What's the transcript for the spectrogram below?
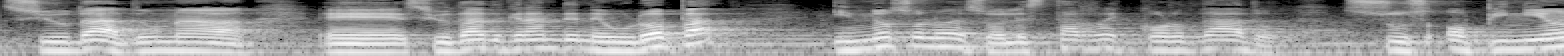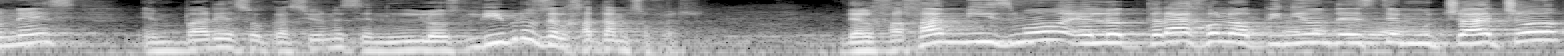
ciudad, una eh, ciudad grande en Europa. Y no solo eso, él está recordado sus opiniones en varias ocasiones en los libros del Hatam Sofer. Del Jajam mismo, él lo trajo la opinión de este muchacho.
